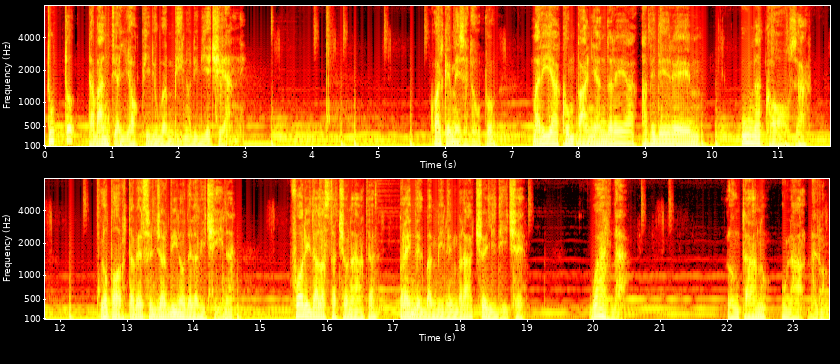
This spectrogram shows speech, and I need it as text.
Tutto davanti agli occhi di un bambino di 10 anni. Qualche mese dopo, Maria accompagna Andrea a vedere una cosa. Lo porta verso il giardino della vicina. Fuori dalla staccionata, prende il bambino in braccio e gli dice, guarda. Lontano un albero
